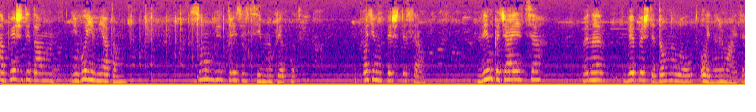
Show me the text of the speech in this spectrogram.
Напишите там його ім'я там. Зомбі 37, наприклад. Потім пишете Sell. Він качається. Ви, не, ви пишете download. Ой, нажимаєте.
